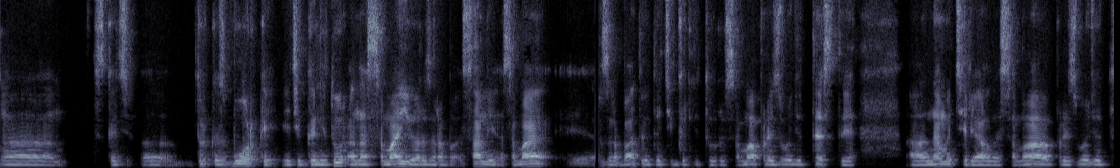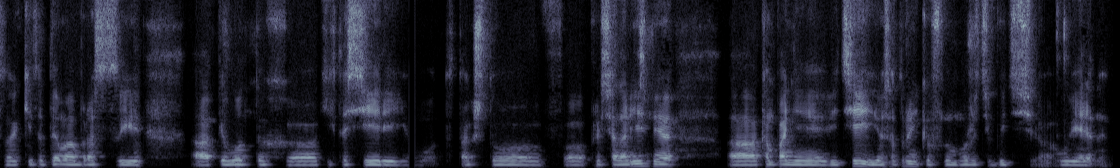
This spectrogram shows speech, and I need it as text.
а, так сказать, э, только сборкой этих гарнитур, она сама ее разрабатывает, сами, сама э, разрабатывает эти гарнитуры, сама производит тесты на материалы, сама производит какие-то демо-образцы пилотных э, каких-то серий. Вот. Так что в профессионализме а, компании VT и ее сотрудников вы можете быть уверены.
